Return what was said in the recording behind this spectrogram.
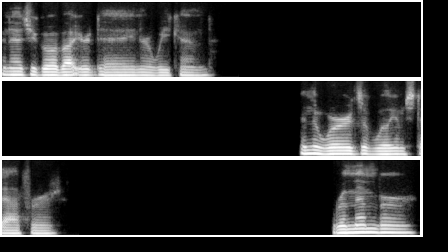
And as you go about your day and your weekend, In the words of William Stafford, remember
